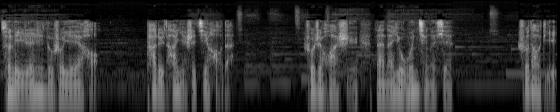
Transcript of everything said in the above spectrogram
村里人人都说爷爷好，他对他也是极好的。说这话时，奶奶又温情了些。说到底，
